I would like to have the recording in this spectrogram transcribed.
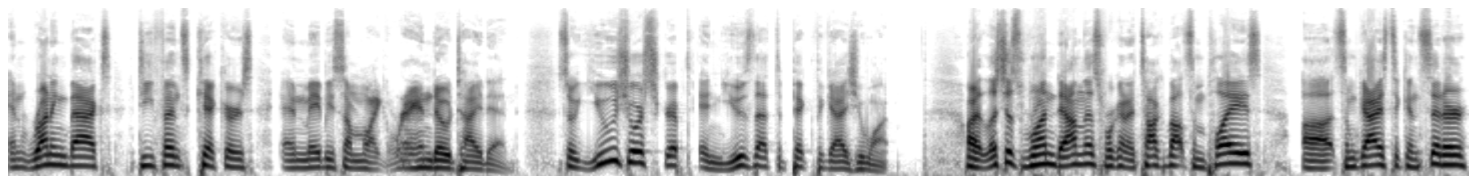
and running backs defense kickers and maybe some like rando tight end. So use your script and use that to pick the guys you want all right, let's just run down this. We're going to talk about some plays, uh, some guys to consider,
